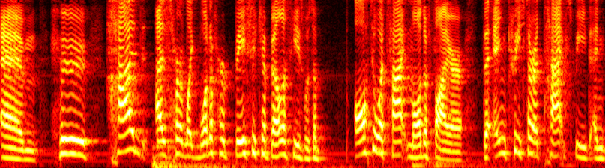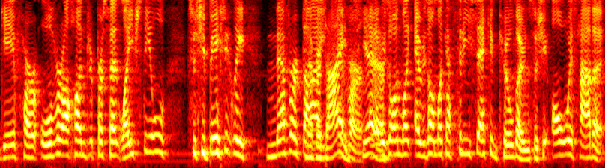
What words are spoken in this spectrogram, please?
Um, who had as her like one of her basic abilities was a auto attack modifier that increased her attack speed and gave her over a hundred percent lifesteal. So she basically never died, Never died, ever. yeah. And it was on like it was on like a three second cooldown, so she always had it.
